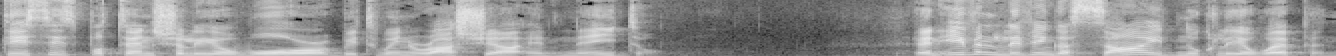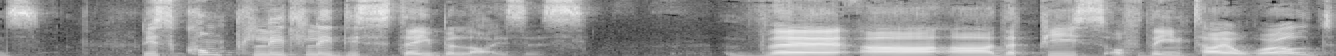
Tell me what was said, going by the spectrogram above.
this is potentially a war between Russia and NATO. And even leaving aside nuclear weapons, this completely destabilizes the, uh, uh, the peace of the entire world.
